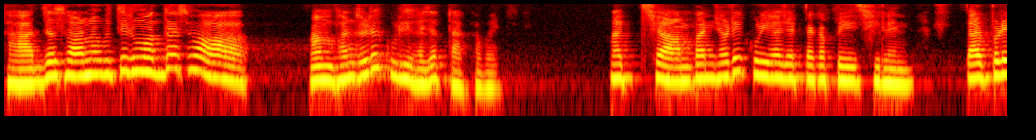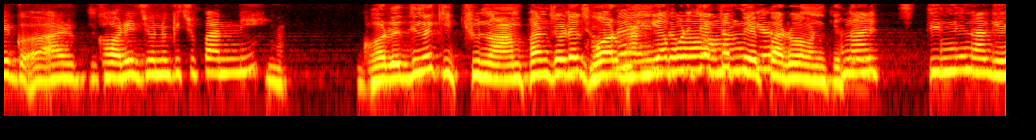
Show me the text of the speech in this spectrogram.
সাহায্য সহানুভূতির মধ্যে সব আমফান জুড়ে কুড়ি হাজার টাকা পাই। আচ্ছা আমপান ঝড়ে কুড়ি হাজার টাকা পেয়েছিলেন। তারপরে আর ঘরের জন্য কিছু পাননি? ঘরের দিনে কিচ্ছু না আমফান ঝড়ে ঘর তো পড়েছে একটা পেপারও আমাকে তিন দিন আগে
